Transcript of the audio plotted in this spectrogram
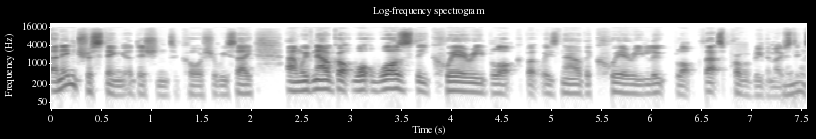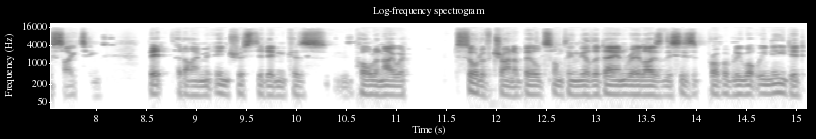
an interesting addition to core, shall we say? And we've now got what was the query block, but is now the query loop block. That's probably the most mm-hmm. exciting bit that I'm interested in because Paul and I were sort of trying to build something the other day and realized this is probably what we needed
